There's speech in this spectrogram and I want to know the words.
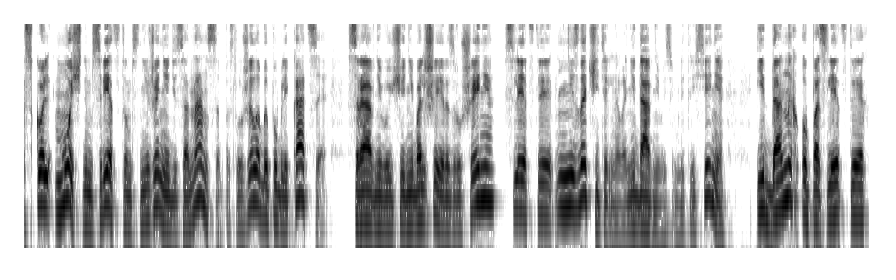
сколь мощным средством снижения диссонанса послужила бы публикация, сравнивающая небольшие разрушения вследствие незначительного недавнего землетрясения и данных о последствиях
